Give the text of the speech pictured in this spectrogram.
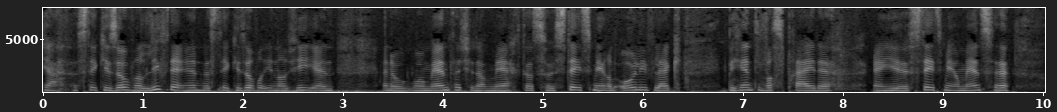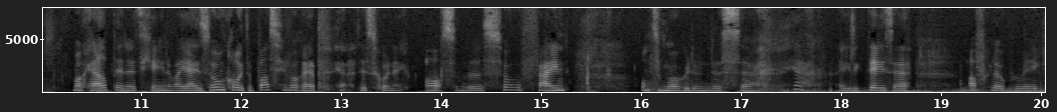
ja, daar steek je zoveel liefde in, daar steek je zoveel energie in. En op het moment dat je dan merkt dat zo steeds meer een olievlek begint te verspreiden en je steeds meer mensen mag helpen in hetgene waar jij zo'n grote passie voor hebt, ja, dat is gewoon echt awesome. Dat is zo fijn om te mogen doen. Dus uh, ja, eigenlijk deze afgelopen week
